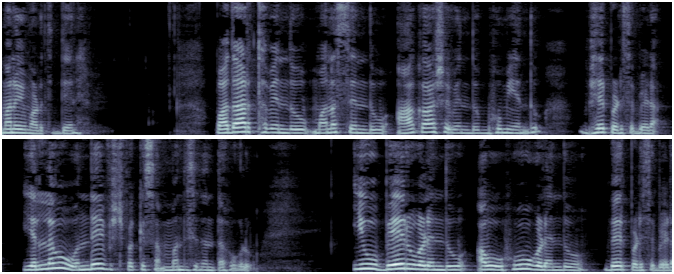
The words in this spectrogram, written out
ಮನವಿ ಮಾಡುತ್ತಿದ್ದೇನೆ. ಪದಾರ್ಥವೆಂದು, ಮನಸ್ಸೆಂದು, ಆಕಾಶವೆಂದು, ಭೂಮಿಯೆಂದು ಬೇರ್ಪಡಿಸಬೇಡ. ಎಲ್ಲವೂ ಒಂದೇ ವಿಶ್ವಕ್ಕೆ ಸಂಬಂಧಿಸಿದಂತಹವುಗಳು. ಇವು ಬೇರುಗಳೆಂದು, ಅವು ಹೂವುಗಳೆಂದು ಬೇರ್ಪಡಿಸಬೇಡ.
